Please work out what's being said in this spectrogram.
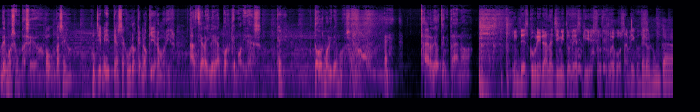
Demos un paseo. ¿Un paseo? Jimmy, te aseguro que no quiero morir. Hazte a la idea porque morirás. ¿Qué? Todos moriremos. Tarde o temprano. ¿Descubrirán a Jimmy Tudesky sus nuevos amigos? Pero nunca,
